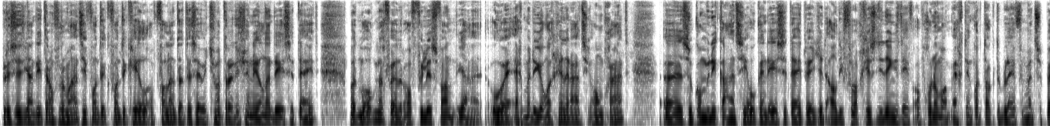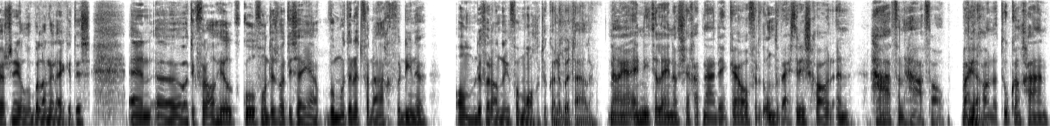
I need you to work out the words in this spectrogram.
Precies, ja, die transformatie vond ik, vond ik heel opvallend. Dat is een beetje van traditioneel naar deze tijd. Wat me ook nog verder opviel is van ja, hoe hij echt met de jonge generatie omgaat. Uh, zijn communicatie ook in deze tijd, weet je. Al die vlogjes, die dingen die heeft opgenomen om echt in contact te blijven met zijn personeel, hoe belangrijk het is. En uh, wat ik vooral heel cool vond, is wat hij zei: ja, we moeten het vandaag verdienen om de verandering van morgen te kunnen betalen. Nou ja, en niet alleen als je gaat nadenken over het onderwijs. Er is gewoon een haven-HAVO. Waar je gewoon naartoe kan gaan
